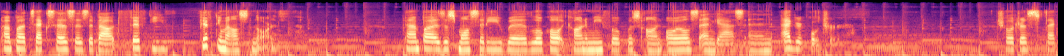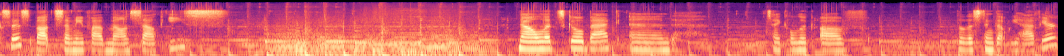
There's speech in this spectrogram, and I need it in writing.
Pampa, Texas is about 50, 50 miles north. Pampa is a small city with local economy focused on oils and gas and agriculture. Childress, Texas, about 75 miles southeast. Now let's go back and take a look of the listing that we have here.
